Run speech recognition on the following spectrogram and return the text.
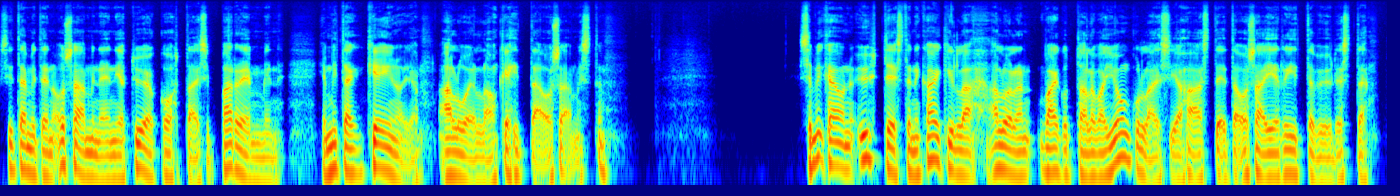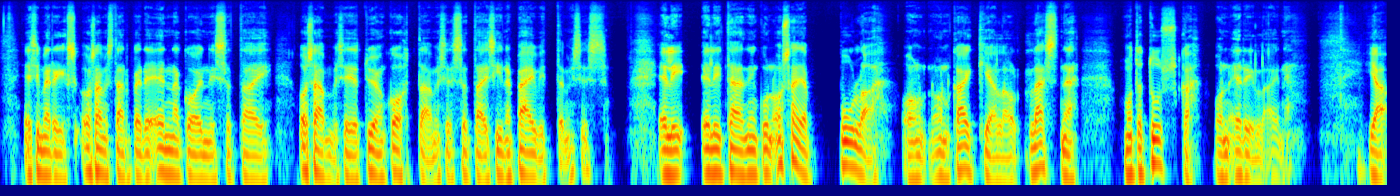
sitä miten osaaminen ja työ kohtaisi paremmin ja mitä keinoja alueella on kehittää osaamista – se, mikä on yhteistä, niin kaikilla alueilla vaikuttaa olevan jonkunlaisia haasteita osaajien riittävyydestä, esimerkiksi osaamistarpeiden ennakoinnissa tai osaamisen ja työn kohtaamisessa tai siinä päivittämisessä. Eli, eli tämä niin kuin osaajapula on, on kaikkialla läsnä, mutta tuska on erilainen. Ja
